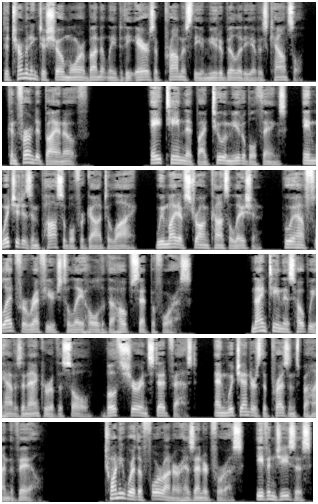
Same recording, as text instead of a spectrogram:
determining to show more abundantly to the heirs of promise the immutability of his counsel, confirmed it by an oath. 18 That by two immutable things, in which it is impossible for God to lie, we might have strong consolation, who have fled for refuge to lay hold of the hope set before us. 19 This hope we have as an anchor of the soul, both sure and steadfast, and which enters the presence behind the veil. 20 Where the forerunner has entered for us, even Jesus,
